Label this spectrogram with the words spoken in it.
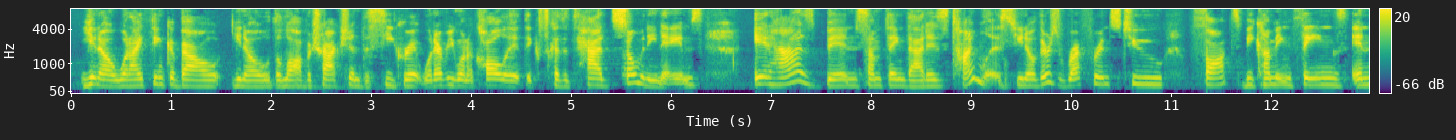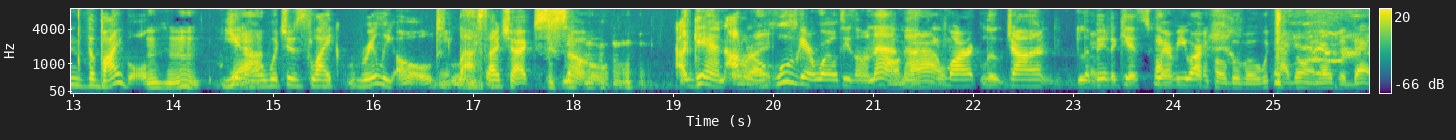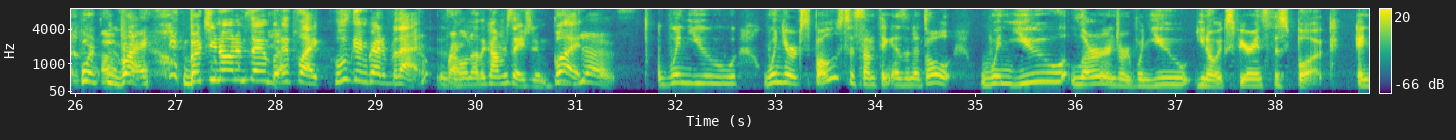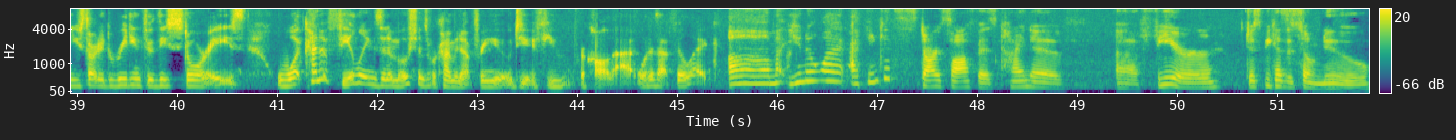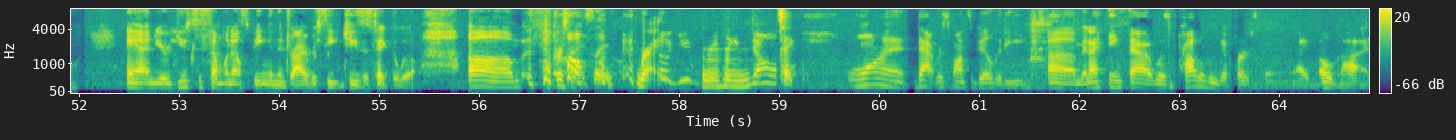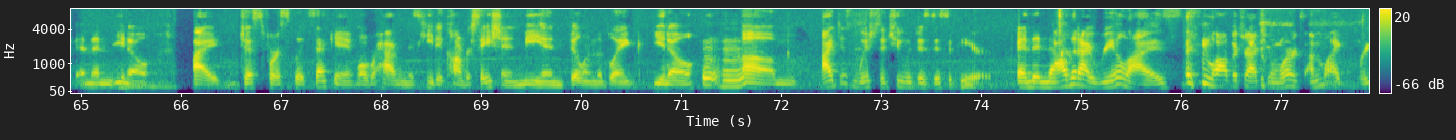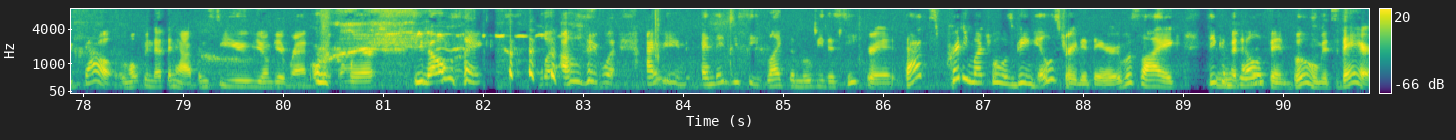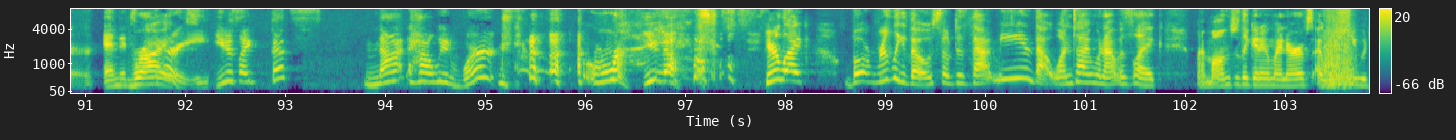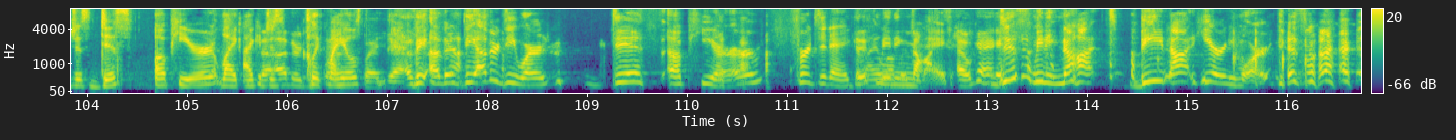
you know, when I think about, you know, the law of attraction, the secret, whatever you want to call it, because it's had so many names, it has been something that is timeless. You know, there's reference to thoughts becoming things in the Bible, hmm you Yeah. know, which is like really old, last I checked. So, again, I don't Right. know who's getting royalties on that. On Matthew, that. Mark, Luke, John, Leviticus, whoever you are. Critical, boo boo. We're not going there today. Okay. Right. But you know what I'm saying? But Yeah. it's like, who's getting credit for that? It's Right. a whole other conversation. But yes. When you when you're exposed to something as an adult, when you learned or when you, you know, experienced this book and you started reading through these stories, what kind of feelings and emotions were coming up for you? Do you, if you recall that? What did that feel like? Um, you know what? I think it starts off as kind of uh, fear, just because it's so new, and you're used to someone else being in the driver's seat. Jesus, take the wheel. Um, so, Precisely. Right. So you really Mhm. don't Take- want that responsibility, um, and I think that was probably the first thing. Like, oh God, and then you know, I just for a split second while we're having this heated conversation, me and fill in the blank, you know, Mhm. um, I just wish that you would just disappear. And then now that I realize law of attraction works, I'm like freaked out. I'm hoping nothing happens to you. You don't get ran over somewhere. You know, I'm like, what? I'm like, what? I mean, and then you see like the movie The Secret. That's pretty much what was being illustrated there. It was like, think of Mhm. an elephant, boom, it's there, and it's Right. scary. You're just like, that's not how it works. Right. you know? You're like, but really though, so does that mean that one time when I was like, my mom's really getting on my nerves, I wish she would just disappear, like I could The just click D my heels. yes. The other, the other D word, disappear for today. This meaning not today. okay. Dis meaning not be not here anymore. Is what I,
